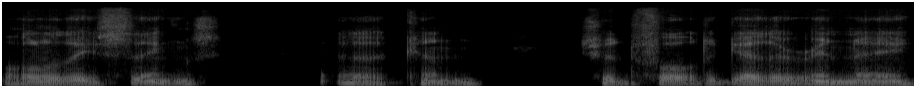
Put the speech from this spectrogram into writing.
all of these things uh, can should fall together in a,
